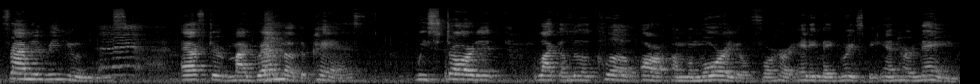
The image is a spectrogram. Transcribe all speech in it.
family reunions, after my grandmother passed, we started like a little club or a memorial for her, Eddie Mae Grigsby, in her name.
